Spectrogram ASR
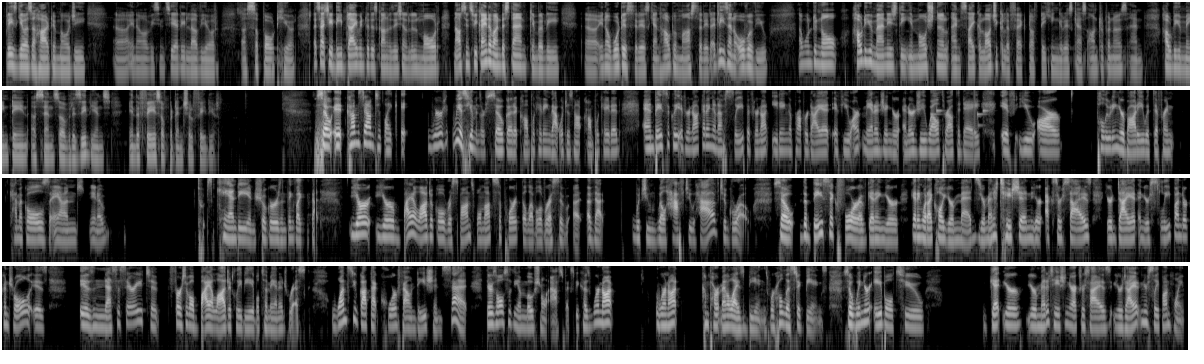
please give us a heart emoji. Uh, you know, we sincerely love your uh, support here. Let's actually deep dive into this conversation a little more. Now, since we kind of understand, Kimberly, uh, you know, what is risk and how to master it, at least an overview, I want to know how do you manage the emotional and psychological effect of taking risk as entrepreneurs? And how do you maintain a sense of resilience in the face of potential failure? So it comes down to like it, we're we as humans are so good at complicating that which is not complicated. And basically if you're not getting enough sleep if you're not eating a proper diet if you aren't managing your energy well throughout the day if you are polluting your body with different chemicals and you know t- candy and sugars and things like that your your biological response will not support the level of risk of, uh, of that which you will have to have to grow. So the basic four of getting your getting what i call your meds your meditation your exercise your diet and your sleep under control is is necessary to first of all biologically be able to manage risk. Once you've got that core foundation set there's also the emotional aspects because we're not we're not compartmentalized beings we're holistic beings. So when you're able to get your your meditation your exercise your diet and your sleep on point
